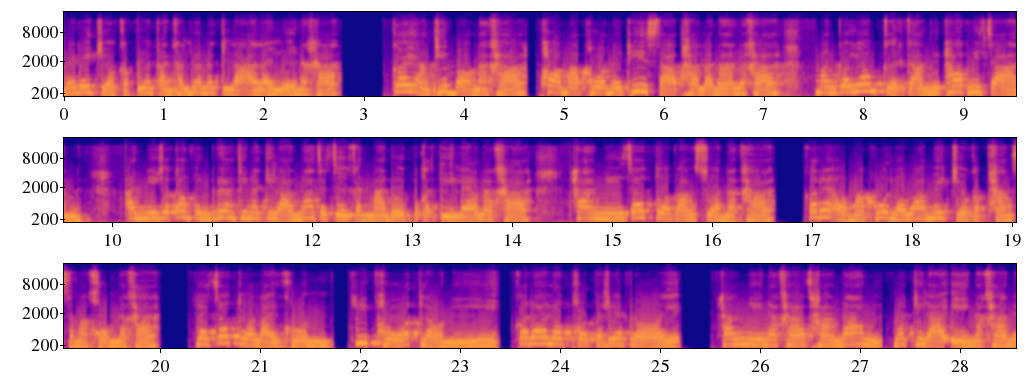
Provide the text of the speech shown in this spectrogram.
ไม่ได้เกี่ยวกับเรื่องการคัดเลือกนักกีฬาอะไรเลยนะคะ ก็อย่างที่บอกนะคะ พอมาโพสต์ในที่สาธารณะนะคะ มันก็ย่อมเกิดการวิพากษ์วิจารณ์ อันนี้ก็ต้องเป็นเรื่องที่นักกีฬาน่าจะเจอกันมาโดยปกติแล้วนะคะ ทางนี้เจ้าตัวบางส่วนนะคะ ก็ได้ออกมาพูดแล้วว่าไม่เกี่ยวกับทางสมาคมนะคะ และเจ้าตัวหลายคนที่โพสต์เหล่านี้ก็ได้ลบโพสต์ไปเรียบร้อยทั้งนี้นะคะทางด้านนักกีฬาเองนะคะ ใน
